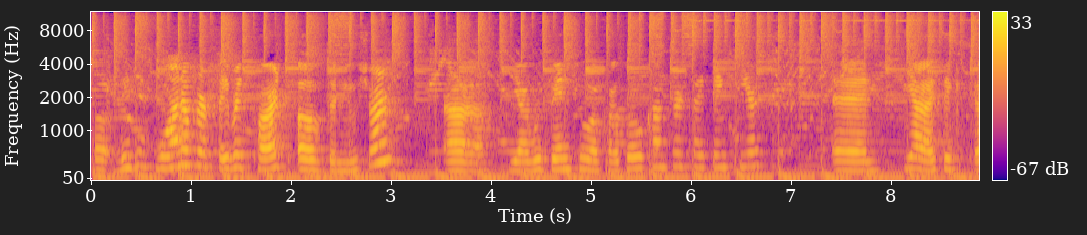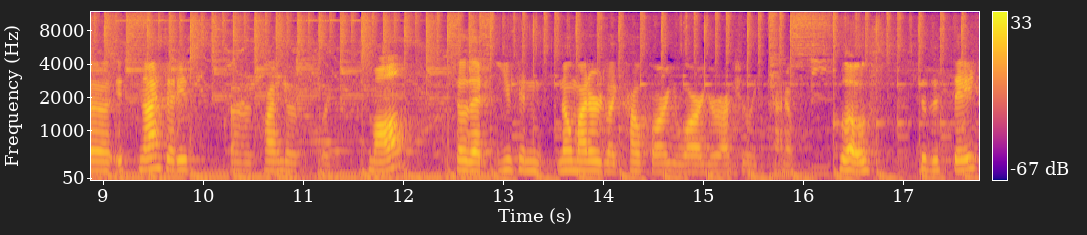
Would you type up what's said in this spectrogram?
So this is one of our favorite parts of the Neushoorn. Uh, yeah, we've been to a couple concerts I think here and yeah I think uh, it's nice that it's uh, kind of like small so that you can no matter like how far you are you're actually kind of close to the stage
